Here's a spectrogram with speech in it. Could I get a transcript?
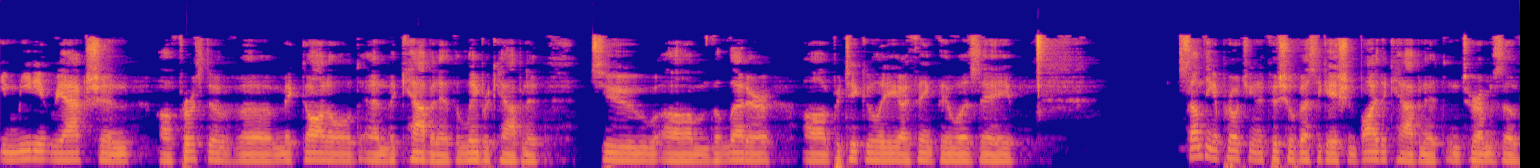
immediate reaction, uh, first of uh, Macdonald and the cabinet, the Labour cabinet, to um, the letter? Uh, particularly, I think there was a something approaching an official investigation by the cabinet in terms of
